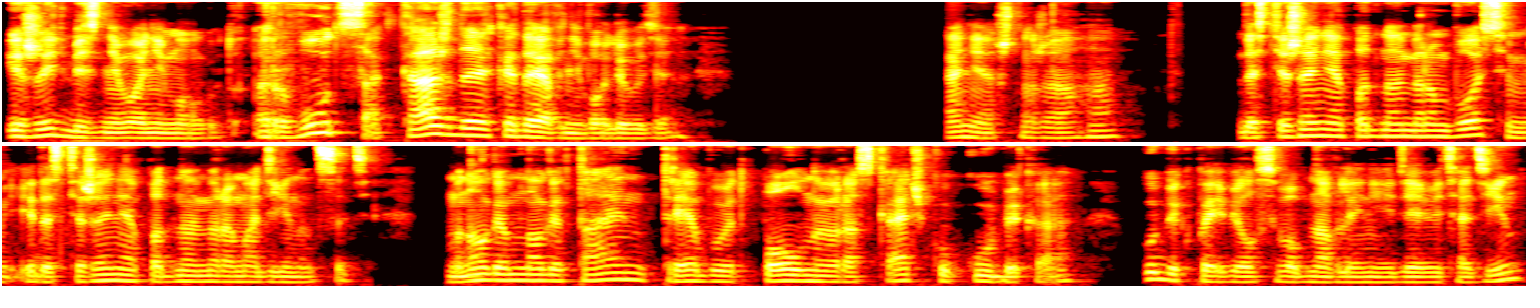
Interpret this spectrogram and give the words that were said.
и жить без него не могут. Рвутся каждое КД в него люди. Конечно же, ага. Достижения под номером 8 и достижения под номером 11. Много-много тайн требует полную раскачку кубика. Кубик появился в обновлении 9.1,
